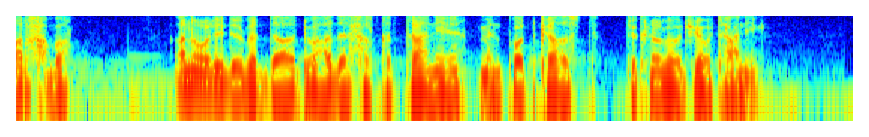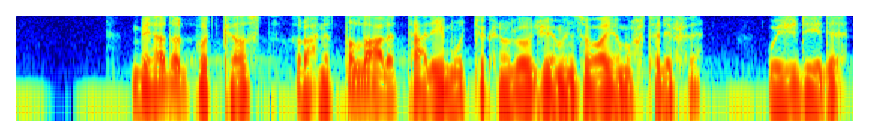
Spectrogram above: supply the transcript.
مرحبا. أنا وليد البداد وهذه الحلقة الثانية من بودكاست تكنولوجيا وتعليم. بهذا البودكاست راح نتطلع على التعليم والتكنولوجيا من زوايا مختلفة وجديدة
